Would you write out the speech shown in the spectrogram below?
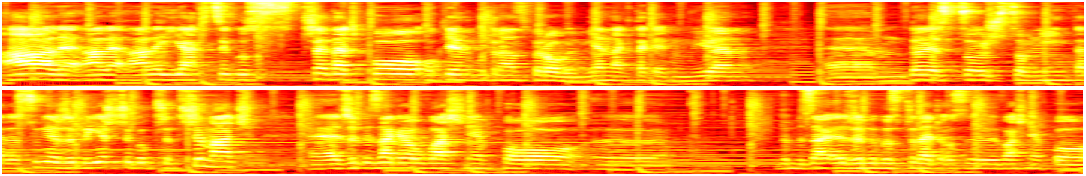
ale, ale, ale ja chcę go sprzedać po okienku transferowym. Jednak, tak jak mówiłem, em, to jest coś, co mnie interesuje, żeby jeszcze go przetrzymać, żeby zagrał właśnie po. żeby, go sprzedać właśnie po,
